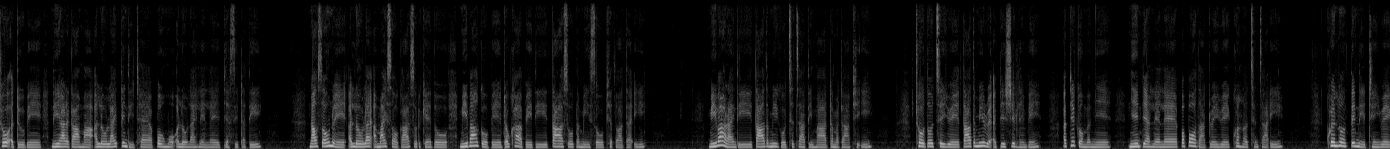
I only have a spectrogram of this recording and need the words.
ထို့အတူပင် နေရာတကာမှာအလိုလိုက်တင့်တီထက်ပုံမအလိုလိုက်လင်လဲပျက်စီးတတ်သည် နောက်ဆုံးတွင် အလိုလိုက်အမိုက်စော်ကားဆိုတကယ်တော့မိဘကိုပင်ဒုက္ခပေးသည့်တာဆိုသမီးဆိုဖြစ်သွားတတ်၏မိဘတိုင်းသည်တာသမီးကိုချစ်ကြသည်မှာဓမ္မတာဖြစ်၏ထို့သောချစ်၍တာသမီးတွေအပြစ်ရှိလင်ပင် အပြစ်ကိုမမြင်မြင်ပြန်လှန်လဲပေါ့ပေါ့သာတွေး၍ခွန့်လွှတ်ချင်ကြ၏ခွင်းလွှတ်တင်နေထင်၍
